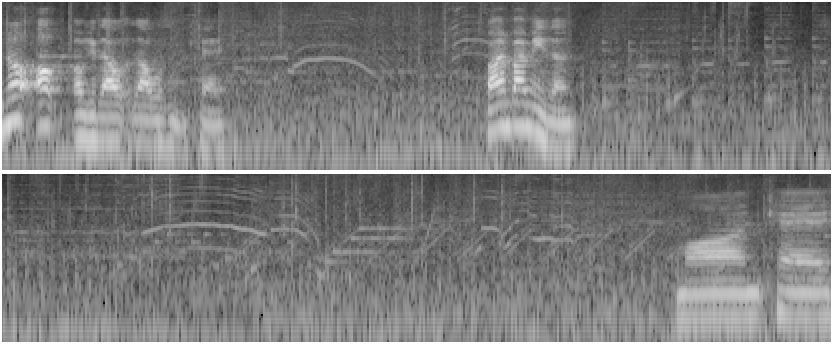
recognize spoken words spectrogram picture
No, oh, okay, that, that wasn't K. Fine by me then. Come on, K.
